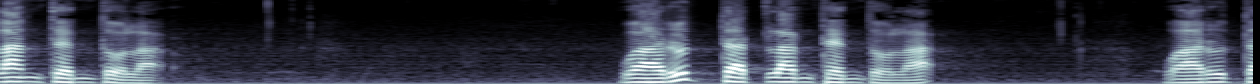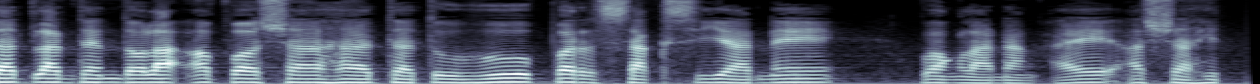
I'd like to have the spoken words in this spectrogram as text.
lan den tolak. Waruddat lan den tolak. Waruddat lan den tolak apa syahadatuhu persaksiane wong lanang? Ae asyahid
